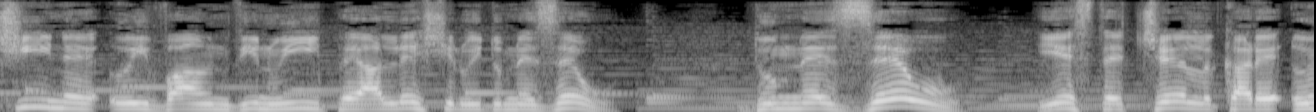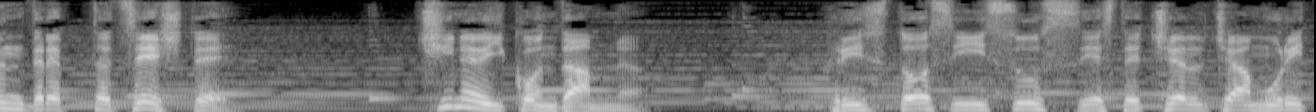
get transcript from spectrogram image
Cine îi va învinui pe aleșii lui Dumnezeu? Dumnezeu este Cel care îndreptățește. Cine îi condamnă? Hristos Iisus este Cel ce a murit,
